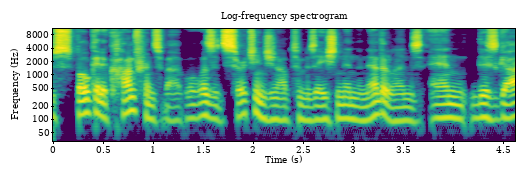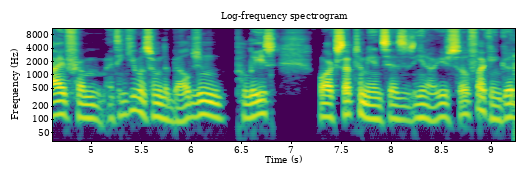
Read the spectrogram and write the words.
spoke at a conference about what was it search engine optimization in the Netherlands, and this guy from I think he was from the Belgian police walks up to me and says, you know, you're so fucking good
